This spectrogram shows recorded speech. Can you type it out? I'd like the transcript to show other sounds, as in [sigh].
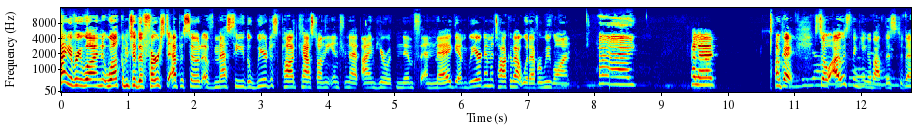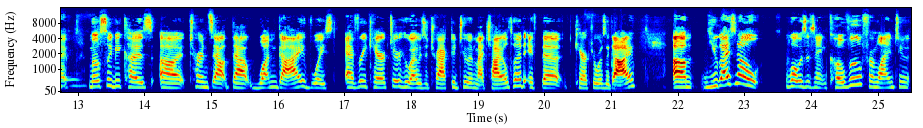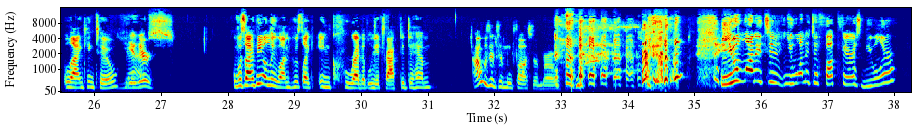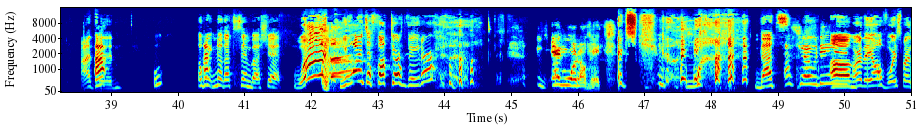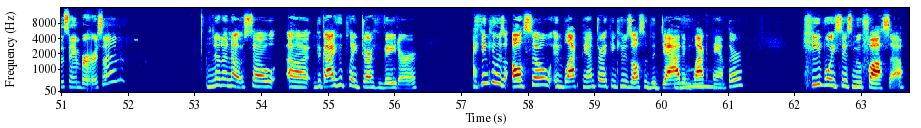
Hi, everyone. Welcome to the first episode of Messy, the weirdest podcast on the internet. I'm here with Nymph and Meg, and we are going to talk about whatever we want. Hey. Hello. Okay, so I was thinking about this today, mostly because uh turns out that one guy voiced every character who I was attracted to in my childhood if the character was a guy. Um you guys know what was his name? Kovu from Lion, to- Lion King 2? Yes. Was I the only one who's like incredibly attracted to him? I was into Mufasa, bro. [laughs] You wanted to you wanted to fuck Ferris Bueller? I did. Oh wait, no, that's Simba. Shit. what? You wanted to fuck Darth Vader? and what of it? Excuse [laughs] what? That's I showed it. um Are they all voiced by the same person? no no no. So uh the guy who played Darth Vader, I think he was also in Black Panther. I think he was also the dad in Black Panther. He voices Mufasa.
